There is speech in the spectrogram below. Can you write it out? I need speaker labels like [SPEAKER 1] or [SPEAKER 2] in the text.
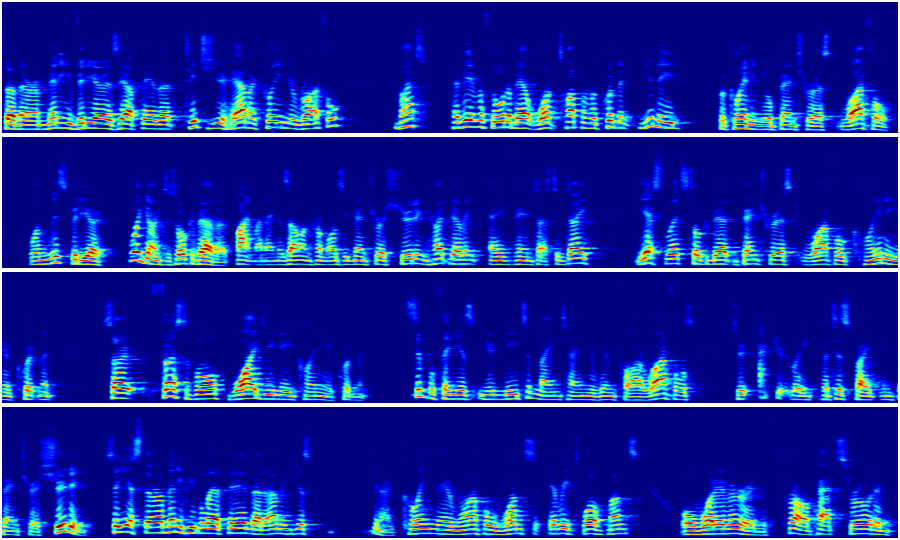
[SPEAKER 1] So there are many videos out there that teaches you how to clean your rifle, but have you ever thought about what type of equipment you need for cleaning your bench rest rifle? Well, in this video, we're going to talk about it. Hi, my name is Alan from Aussie Bench Rest Shooting. Hope you're having a fantastic day. Yes, let's talk about bench rest rifle cleaning equipment. So first of all, why do you need cleaning equipment? Simple thing is you need to maintain your rimfire rifles to accurately participate in bench rest shooting. So yes, there are many people out there that only just, you know, clean their rifle once every 12 months or whatever and throw a patch through it and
